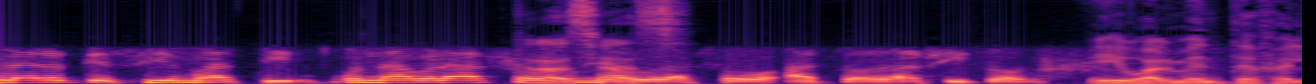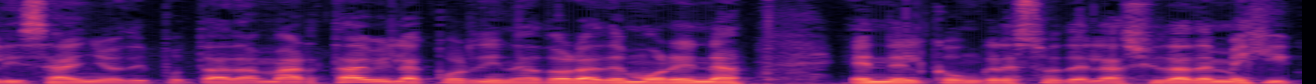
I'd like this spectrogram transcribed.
Claro que sí, Martín. Un abrazo, un abrazo a todas y todos. Igualmente, feliz año, diputada Marta Ávila, coordinadora de Morena en el Congreso de la Ciudad de México.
